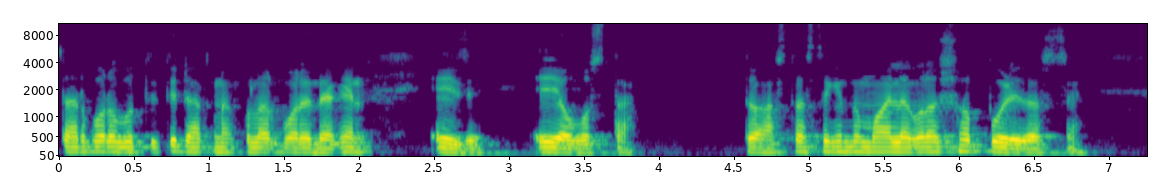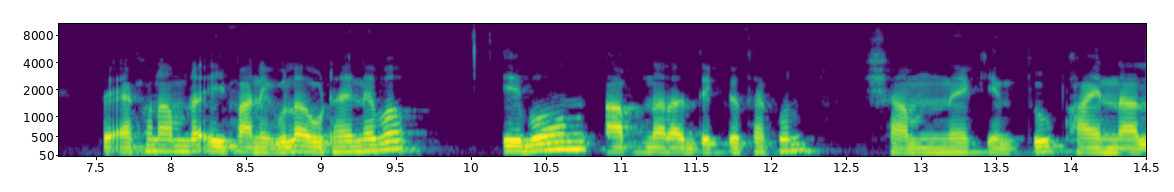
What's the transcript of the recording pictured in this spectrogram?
তার পরবর্তীতে ঢাকনা খোলার পরে দেখেন এই যে, এই অবস্থা। তো আস্তে আস্তে কিন্তু ময়লাগুলো সব পড়ে যাচ্ছে। তো এখন আমরা এই পানিগুলো উঠাই নেব এবং আপনারা দেখতে থাকুন সামনে কিন্তু ফাইনাল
